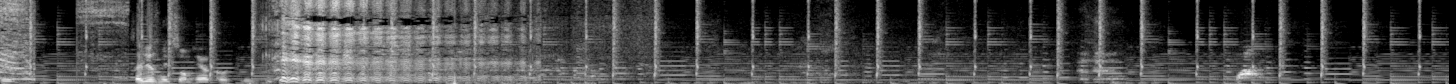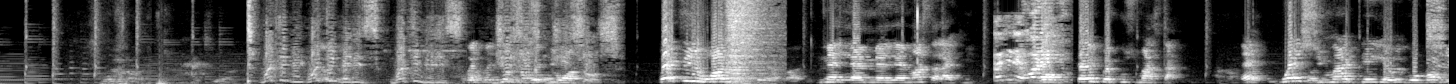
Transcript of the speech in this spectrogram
you. So I just need some haircut, please. Wetin be wetin be this? Wetin be this? Jesus. Jesus. Wetin you want me mele mele master like me? For ten people's master. Eh? When Shima dey here, we go run for.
